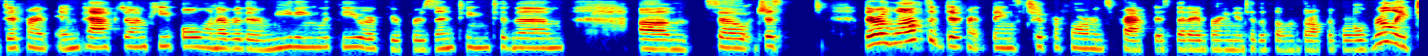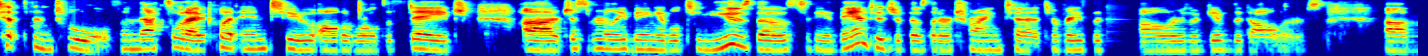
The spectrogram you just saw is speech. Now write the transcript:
different impact on people whenever they're meeting with you or if you're presenting to them. Um, so just there are lots of different things to performance practice that I bring into the philanthropic world, really tips and tools. And that's what I put into All the World's a Stage, uh, just really being able to use those to the advantage of those that are trying to, to raise the dollars or give the dollars um,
